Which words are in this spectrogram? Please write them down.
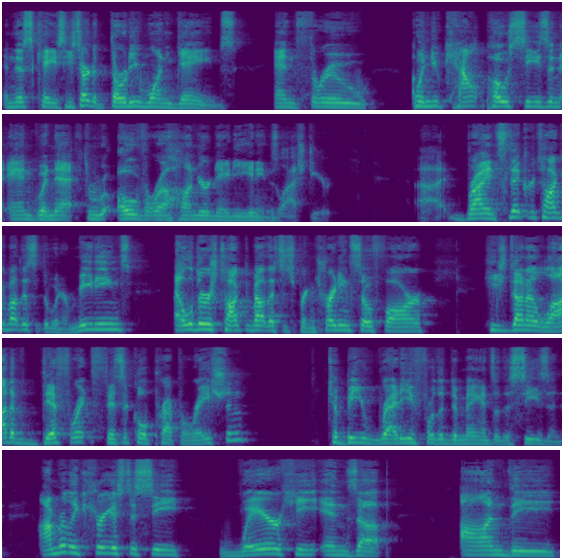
in this case, he started 31 games and through, when you count postseason and Gwinnett, through over 180 innings last year. Uh, Brian Snitker talked about this at the winter meetings. Elders talked about this at spring training so far. He's done a lot of different physical preparation to be ready for the demands of the season. I'm really curious to see where he ends up on the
